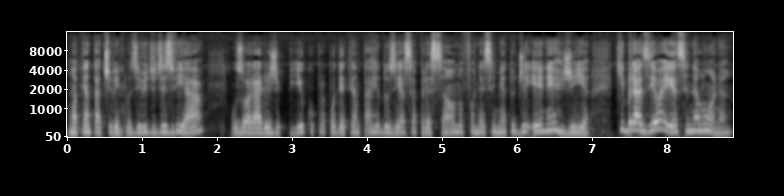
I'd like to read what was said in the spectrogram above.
uma tentativa, inclusive, de desviar os horários de pico para poder tentar reduzir essa pressão no fornecimento de energia. Que Brasil é esse, né, Luna?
